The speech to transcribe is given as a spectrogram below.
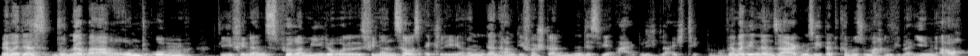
Wenn wir das wunderbar rund um die Finanzpyramide oder das Finanzhaus erklären, dann haben die verstanden, dass wir eigentlich gleich ticken. Und wenn wir denen dann sagen, Sie, das können wir so machen wie bei Ihnen auch,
